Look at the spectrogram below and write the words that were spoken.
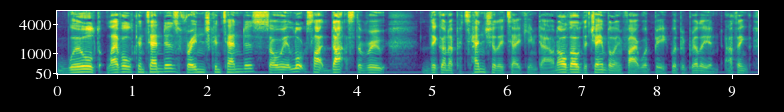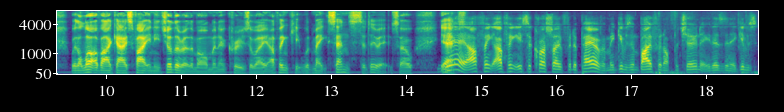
world level contenders, fringe contenders. So it looks like that's the route they're going to potentially take him down. Although the Chamberlain fight would be would be brilliant. I think with a lot of our guys fighting each other at the moment at cruiserweight, I think it would make sense to do it. So yeah, Yeah, I think I think it's a crossroad for the pair of them. It gives them both an opportunity, doesn't it? It gives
